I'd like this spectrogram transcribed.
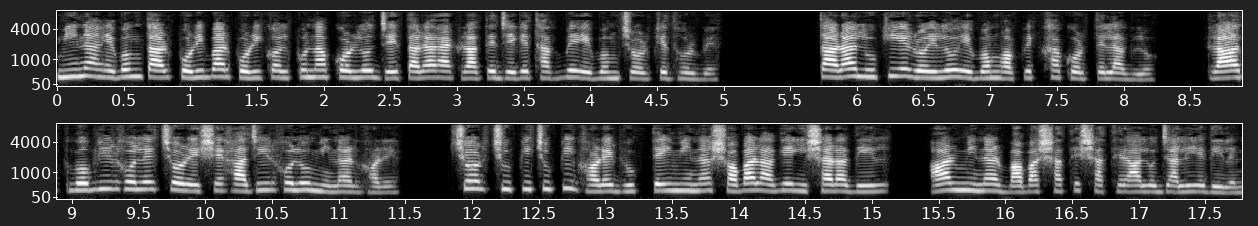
মিনা এবং তার পরিবার পরিকল্পনা করল যে তারা এক রাতে জেগে থাকবে এবং চোরকে ধরবে। তারা লুকিয়ে রইল এবং অপেক্ষা করতে লাগল। রাত গভীর হলে চোর এসে হাজির হলো মিনার ঘরে। চোর চুপি চুপি ঘরে ঢুকতেই মিনা সবার আগে ইশারা দিল, আর মিনার বাবার সাথে সাথে আলো জ্বালিয়ে দিলেন।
